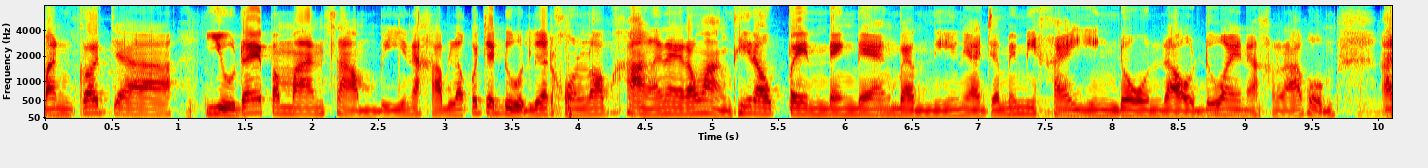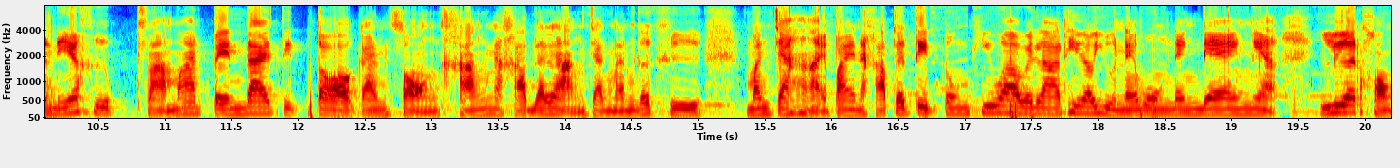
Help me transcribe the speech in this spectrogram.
มันก็จะอยู่ได้ประมาณ3วินะครับแล้วก็จะดูดเลือดคนรอบข้างและในระหว่างที่เราเป็นแดงๆแบบนี้เนี่ยจะไม่มีใครยิงโดนเราด้วยนะครับผมอันนี้ก็คือสามารถเป็นได้ติดต่อกัน 2 ครั้งนะครับ และหลังจากนั้นก็คือมันจะหายไปนะครับแต่ติดตรงที่ว่าเวลาที่เราอยู่ในวงแดงๆเนี่ยเลือดของ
